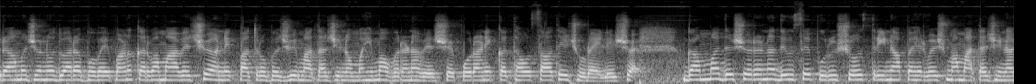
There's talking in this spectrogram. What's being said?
ગ્રામજનો દ્વારા ભવાઈ પણ કરવામાં આવે છે. અનેક પાત્રો ભજવી માતાજીનો મહિમા વર્ણવે છે. પૌરાણિક કથાઓ સાથે જોડાયેલી છે. ગામમાં દશેરાના દિવસે પુરુષો સ્ત્રીના પહેરવેશમાં માતાજીના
